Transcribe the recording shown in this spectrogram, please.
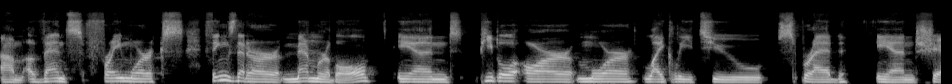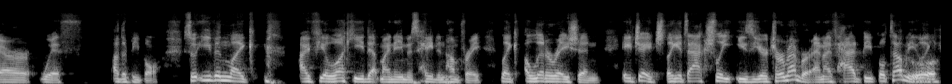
um, events frameworks things that are memorable and people are more likely to spread and share with other people. So even like I feel lucky that my name is Hayden Humphrey, like alliteration, HH, like it's actually easier to remember. And I've had people tell me cool. like,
